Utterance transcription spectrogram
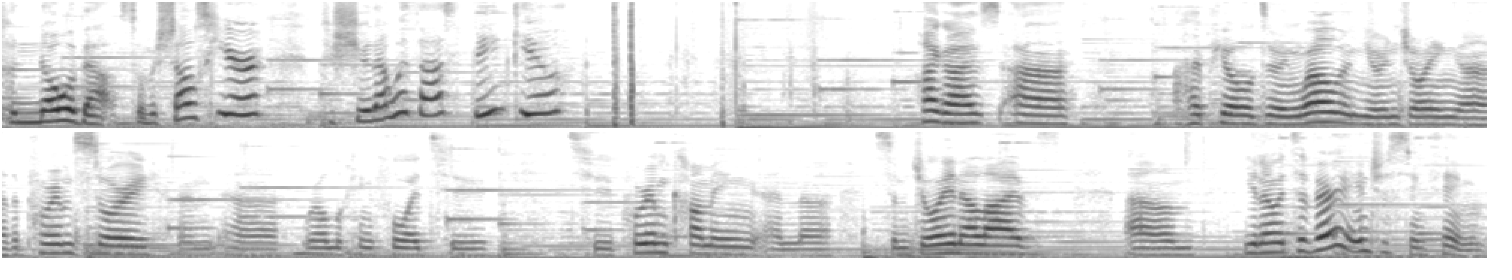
to know about. So Michelle's here to share that with us. Thank you. Hi guys, uh, I hope you're all doing well and you're enjoying uh, the Purim story, and uh, we're all looking forward to to Purim coming and uh, some joy in our lives. Um, you know, it's a very interesting thing.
